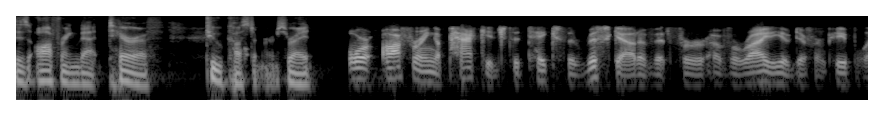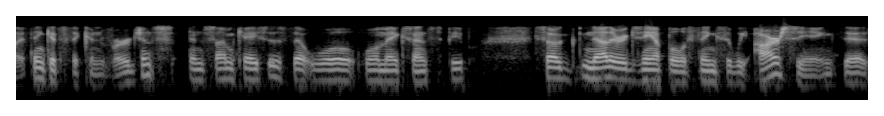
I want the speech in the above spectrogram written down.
is offering that tariff to customers, right? Or offering a package that takes the risk out of it for a variety of different people. I think it's the convergence in some cases that will will make sense to people. So another example of things that we are seeing that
